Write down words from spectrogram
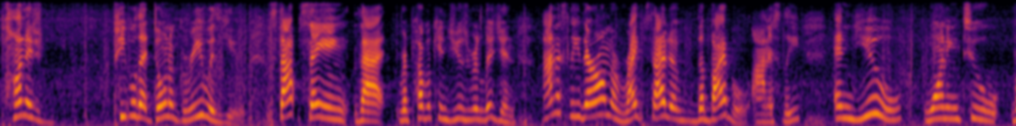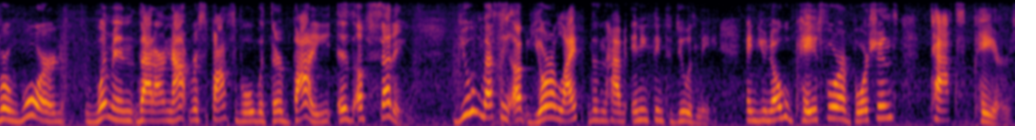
punish people that don't agree with you. Stop saying that Republicans use religion. Honestly, they're on the right side of the Bible, honestly. And you wanting to reward women that are not responsible with their body is upsetting. You messing up your life doesn't have anything to do with me. And you know who pays for abortions? Taxpayers.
